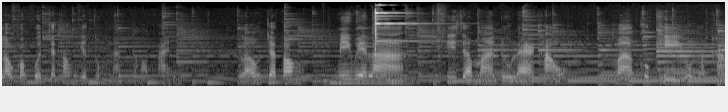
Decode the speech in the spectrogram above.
เราก็ควรจะต้องยึดตรงนั้นต่อไป แล้วจะต้องมีเวลาที่จะมาดูแลเขามาคุกคีอยู่กับเขา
